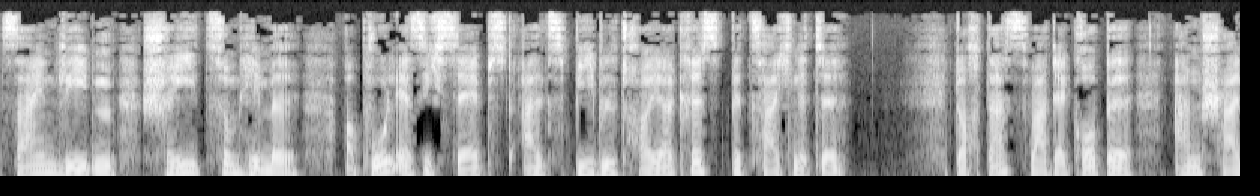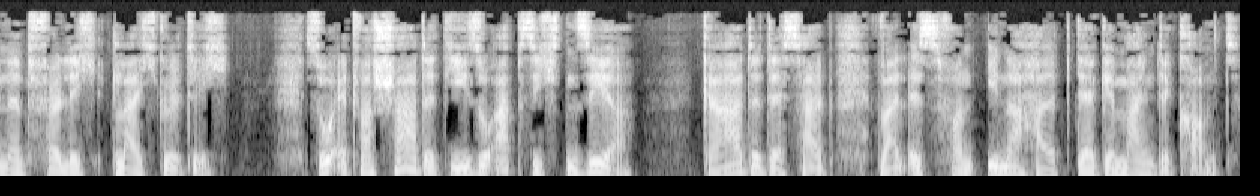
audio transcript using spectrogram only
Sein Leben schrie zum Himmel, obwohl er sich selbst als bibeltreuer Christ bezeichnete. Doch das war der Gruppe anscheinend völlig gleichgültig. So etwas schadet Jesu Absichten sehr, gerade deshalb, weil es von innerhalb der Gemeinde kommt.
